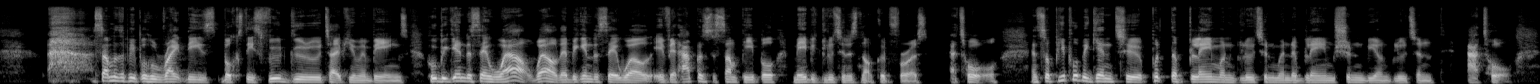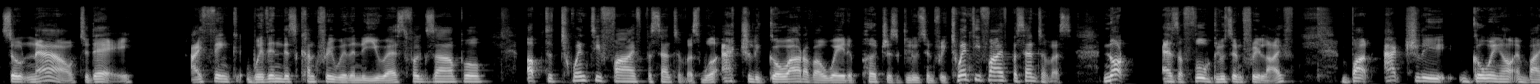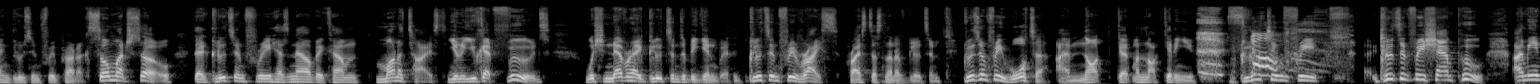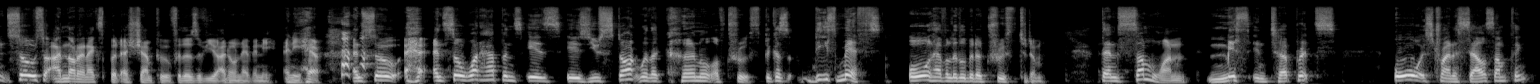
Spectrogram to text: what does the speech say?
some of the people who write these books, these food guru type human beings, who begin to say, well, well, they begin to say, well, if it happens to some people, maybe gluten is not good for us at all. And so people begin to put the blame on gluten when the blame shouldn't be on gluten at all. So now, today, I think within this country, within the US, for example, up to 25% of us will actually go out of our way to purchase gluten free. 25% of us, not as a full gluten free life, but actually going out and buying gluten free products. So much so that gluten free has now become monetized. You know, you get foods which never had gluten to begin with. Gluten-free rice. Rice does not have gluten. Gluten-free water. I'm not. I'm not kidding you. Gluten-free, gluten-free shampoo. I mean, so so. I'm not an expert at shampoo. For those of you, I don't have any any hair. And so and so, what happens is is you start with a kernel of truth because these myths all have a little bit of truth to them. Then someone misinterprets or is trying to sell something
